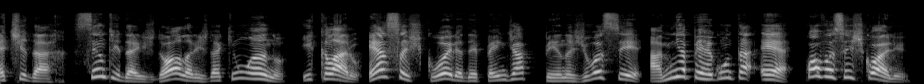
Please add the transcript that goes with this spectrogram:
é te dar 110 dólares daqui a um ano. E, claro, essa escolha depende apenas de você. A minha pergunta é, qual você escolhe?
